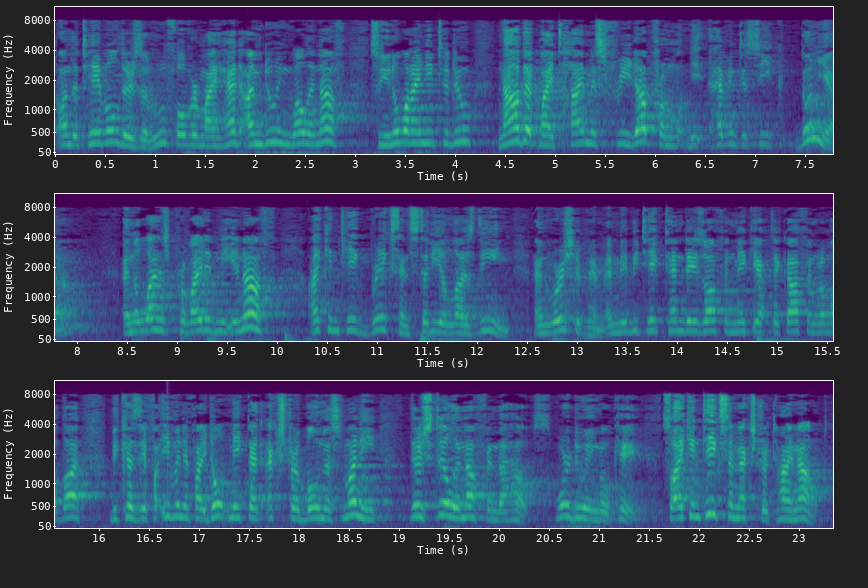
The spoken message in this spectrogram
on the table, there's a roof over my head, I'm doing well enough. So you know what I need to do? Now that my time is freed up from having to seek dunya, and Allah has provided me enough, I can take breaks and study Allah's deen and worship Him and maybe take 10 days off and make i'tikaf in Ramadan. Because if even if I don't make that extra bonus money, there's still enough in the house. We're doing okay. So I can take some extra time out.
